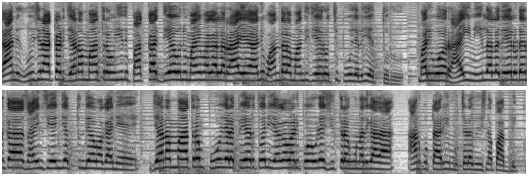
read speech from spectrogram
దాన్ని చూసిన అక్కడి జనం మాత్రం ఇది పక్కా దేవుని మహిమగల రాయే అని వందల మంది చేరొచ్చి పూజలు చేస్తుర్రు మరి ఓ రాయి నీళ్ళల్లో తేలుడనక సైన్స్ ఏం చెప్తుందేమో గాని జనం మాత్రం పూజల పేరుతోని ఎగబడిపోవుడే చిత్రంగా ఉన్నది కదా అనుకుంటారు ఈ ముచ్చట చూసిన పబ్లిక్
